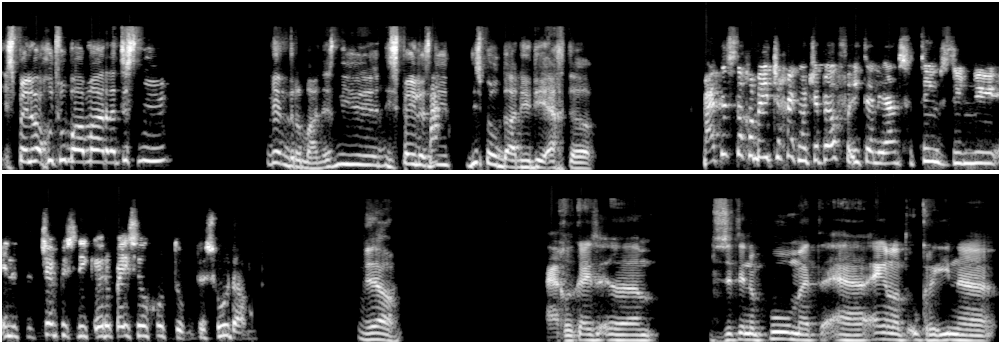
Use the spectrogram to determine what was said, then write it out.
Ze spelen wel goed voetbal, maar het is nu minder, man. Het is niet, die spelers die, die speelt daar niet die echt. eh, maar het is toch een beetje gek, want je hebt wel veel Italiaanse teams die nu in de Champions League Europees heel goed doen. Dus hoe dan? ja. Ja, goed, kijk, ehm, we zitten in een pool met eh, Engeland, Oekraïne,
